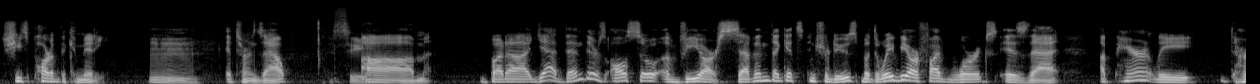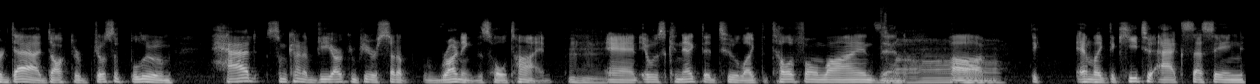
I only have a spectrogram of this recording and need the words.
she's part of the committee Hmm. it turns out I see. um but uh yeah then there's also a vr7 that gets introduced but the way vr5 works is that apparently her dad dr joseph bloom had some kind of vr computer set up running this whole time Mhm. and it was connected to like the telephone lines and Oh. um the, and like the key to accessing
